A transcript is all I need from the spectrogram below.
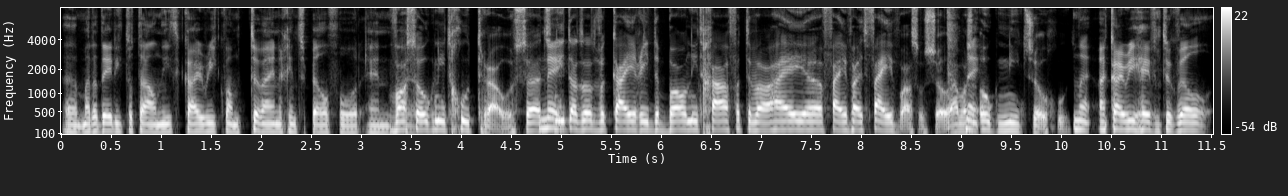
Eh, maar dat deed hij totaal niet. Kyrie kwam te weinig in het spel voor. En, Was eh, ook niet goed trouwens. Het is Nee. niet dat, dat we Kyrie de bal niet gaven terwijl hij eh 5 uit 5 was of zo. Hij was Nee. ook niet zo goed. Nee, maar Kyrie heeft natuurlijk wel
